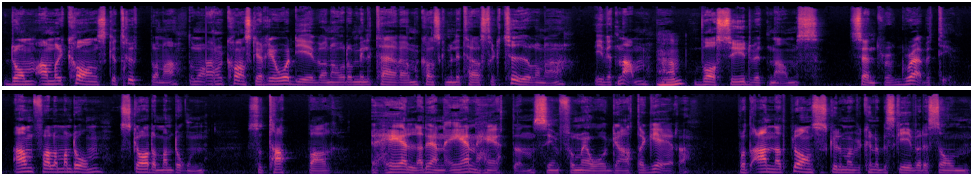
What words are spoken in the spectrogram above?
de amerikanska trupperna, de amerikanska rådgivarna och de militära, amerikanska militära strukturerna i Vietnam Ja. var Sydvietnams center of gravity. Anfaller man dem, skadar man dem, så tappar hela den enheten sin förmåga att agera. På ett annat plan så skulle man väl kunna beskriva det som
